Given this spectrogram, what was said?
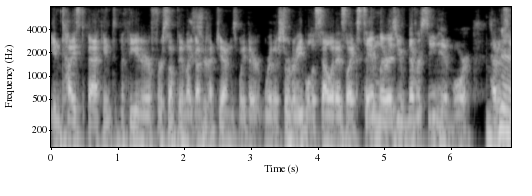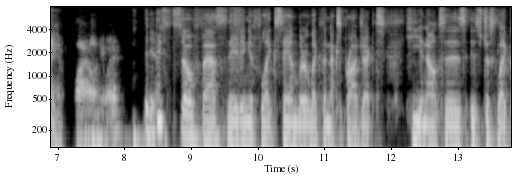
enticed back into the theater for something like Sure. Uncut Gems, where they're where they're sort of able to sell it as like Sandler as you've never seen him or haven't seen him in a while anyway. It'd be so fascinating if like Sandler, like the next project he announces is just like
